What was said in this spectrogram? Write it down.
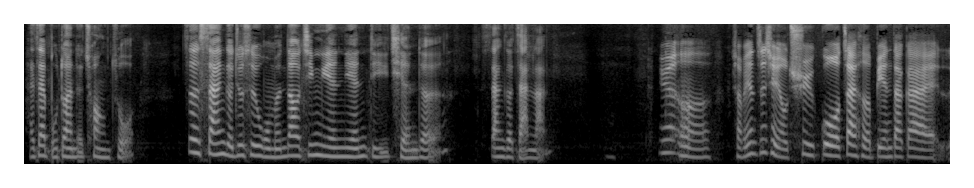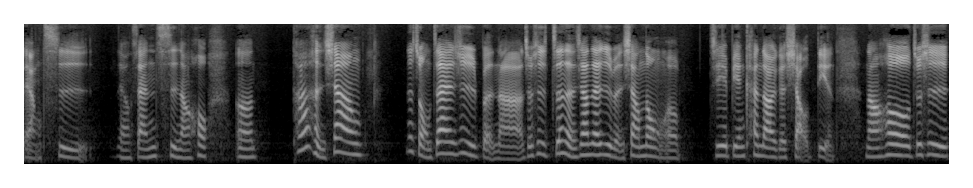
还在不断的创作。这三个就是我们到今年年底前的三个展览。因为呃，小编之前有去过在河边大概两次两三次，然后嗯，它、很像。那种在日本啊，就是真的很像在日本巷弄呃街边看到一个小店，然后就是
